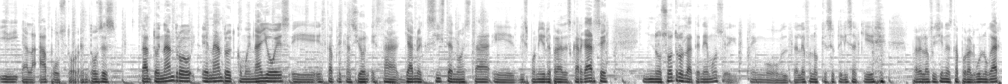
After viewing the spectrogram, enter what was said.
y a la Apple Store. Entonces, tanto en Android, en Android como en iOS, eh, esta aplicación está, ya no existe, no está disponible para descargarse. Nosotros la tenemos, tengo el teléfono que se utiliza aquí para la oficina, está por algún lugar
